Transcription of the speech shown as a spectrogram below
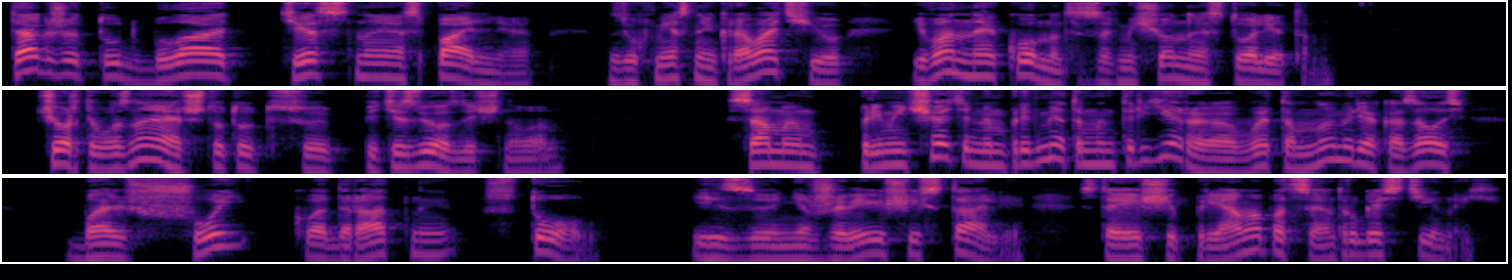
Также тут была тесная спальня с двухместной кроватью и ванная комната, совмещенная с туалетом. Черт его знает, что тут пятизвездочного. Самым примечательным предметом интерьера в этом номере оказалось большой квадратный стол из нержавеющей стали, стоящий прямо по центру гостиной.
